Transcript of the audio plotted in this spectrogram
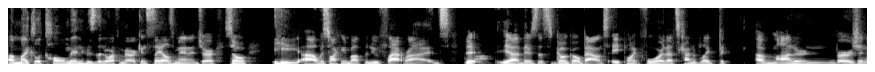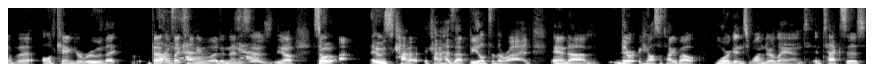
uh, Michael Coleman, who's the North American sales manager. So he uh, was talking about the new flat rides. There, Oh. yeah, there's this Go Go Bounce 8.4 that's kind of like the a modern version of the old Kangaroo that that Oh, was at yeah. Kennywood, and then Yeah. was you know so uh, it was kind of it kind of has that feel to the ride, and um, there he also talked about Morgan's Wonderland in Texas,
